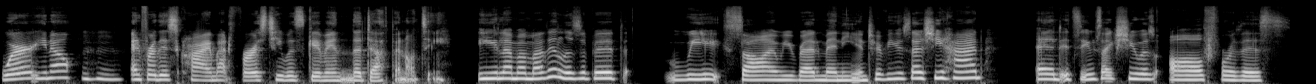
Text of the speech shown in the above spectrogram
were, you know? Mhm. And for this crime, at first, he was given the death penalty. Y la mamá de Elizabeth, we saw and we read many interviews that she had, and it seems like she was all for this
